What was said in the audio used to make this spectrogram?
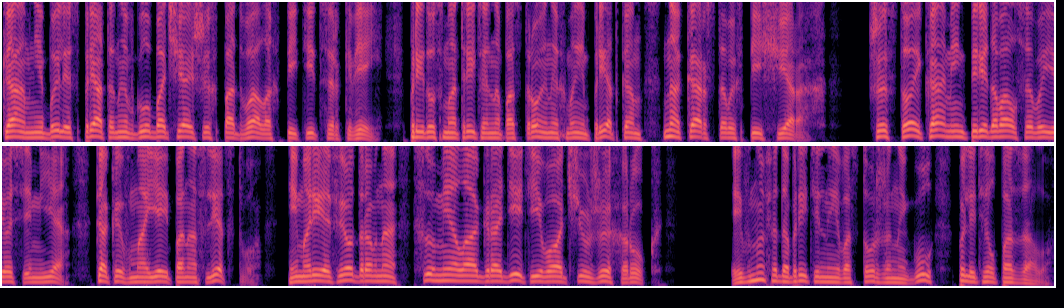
Камни были спрятаны в глубочайших подвалах пяти церквей, предусмотрительно построенных моим предкам на карстовых пещерах. Шестой камень передавался в ее семье, как и в моей по наследству, и Мария Федоровна сумела оградить его от чужих рук. И вновь одобрительный и восторженный гул полетел по залу.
